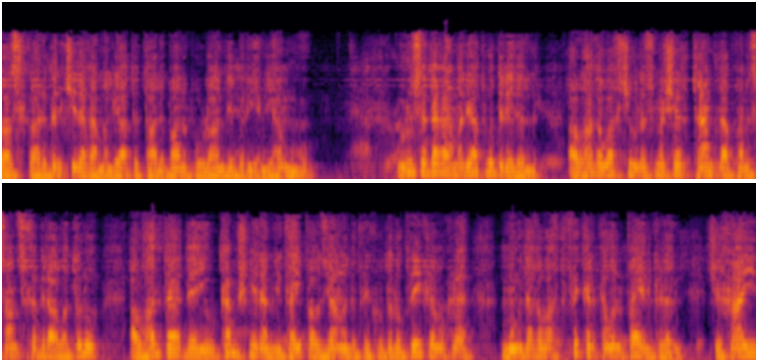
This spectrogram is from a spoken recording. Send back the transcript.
داسې ښکارېدل چې دغه عملیات د طالبانو په وړاندې بریالي هم وو وروسته دغه عملیات ودرېدل او هغه وخت چې ولسمشر ترامپ د افغانستان څخه دراوتلو او هلته د یو کم شمیر امریکایي پوځیانو د پریکودلو پریکړه وکړه موږ دغه وخت فکر کول پیل کړل چې خای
